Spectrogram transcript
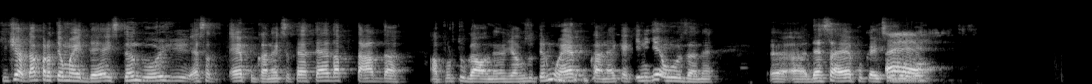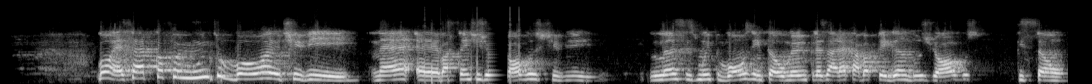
que já dá para ter uma ideia, estando hoje, essa época, né, que você está até adaptada a Portugal, né, já usa o termo época, né, que aqui ninguém usa, né, uh, dessa época aí que você é. Bom, essa época foi muito boa, eu tive, né, é, bastante jogos, tive lances muito bons, então o meu empresário acaba pegando os jogos que são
